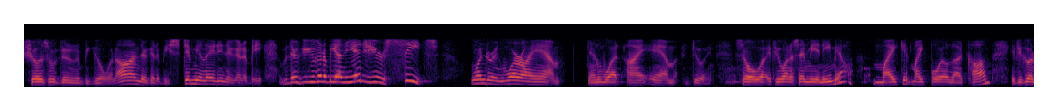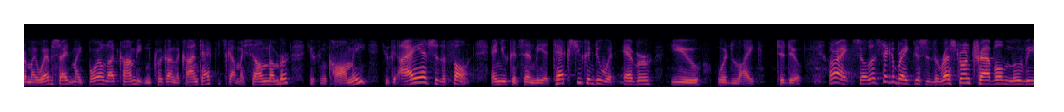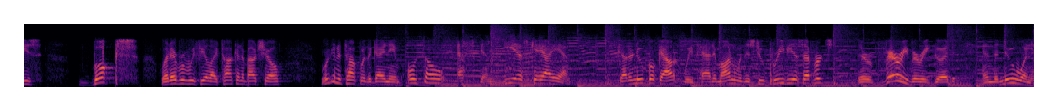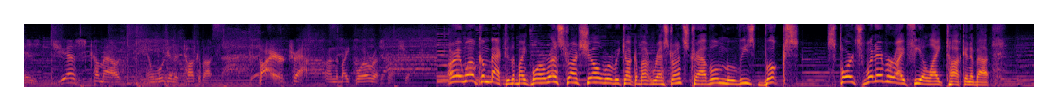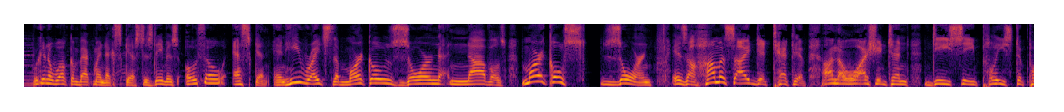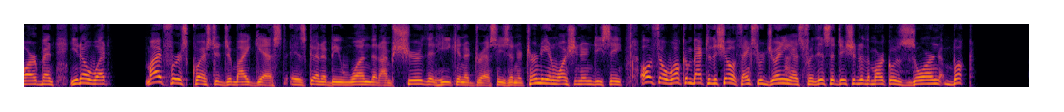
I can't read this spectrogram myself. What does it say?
Shows we're going to be going on. They're going to be stimulating. They're going to be. You're going to be on the edge of your seats, wondering where I am and what I am doing. So uh, if you want to send me an email, mike at mikeboyle.com. If you go to my website, mikeboyle.com, you can click on the contact. It's got my cell number. You can call me. You can I answer the phone, and you can send me a text. You can do whatever you would like to do. All right, so let's take a break. This is the restaurant, travel, movies, books, whatever we feel like talking about show. We're going to talk with a guy named Otho Eskin, E S K I N. Got a new book out. We've had him on with his two previous efforts. They're very, very good. And the new one has just come out, and we're going to talk about Fire Trap on the Mike Boyle Restaurant Show. All right, welcome back to the Mike Boyle Restaurant Show, where we talk about restaurants, travel, movies, books, sports, whatever I feel like talking about. We're going to welcome back my next guest. His name is Otho Eskin, and he writes the Marco Zorn novels. Marco Zorn is a homicide detective on the Washington, D.C. Police Department. You know what? My first question to my guest is going to be one that I'm sure that he can address. He's an attorney in Washington, D.C. Otho, welcome back to the show. Thanks for joining us for this edition of the Marco Zorn book.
